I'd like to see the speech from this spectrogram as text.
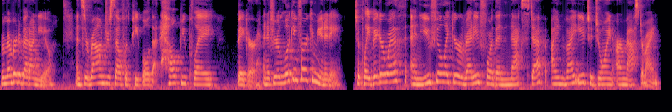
Remember to bet on you and surround yourself with people that help you play bigger. And if you're looking for a community, to play bigger with and you feel like you're ready for the next step, I invite you to join our mastermind.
